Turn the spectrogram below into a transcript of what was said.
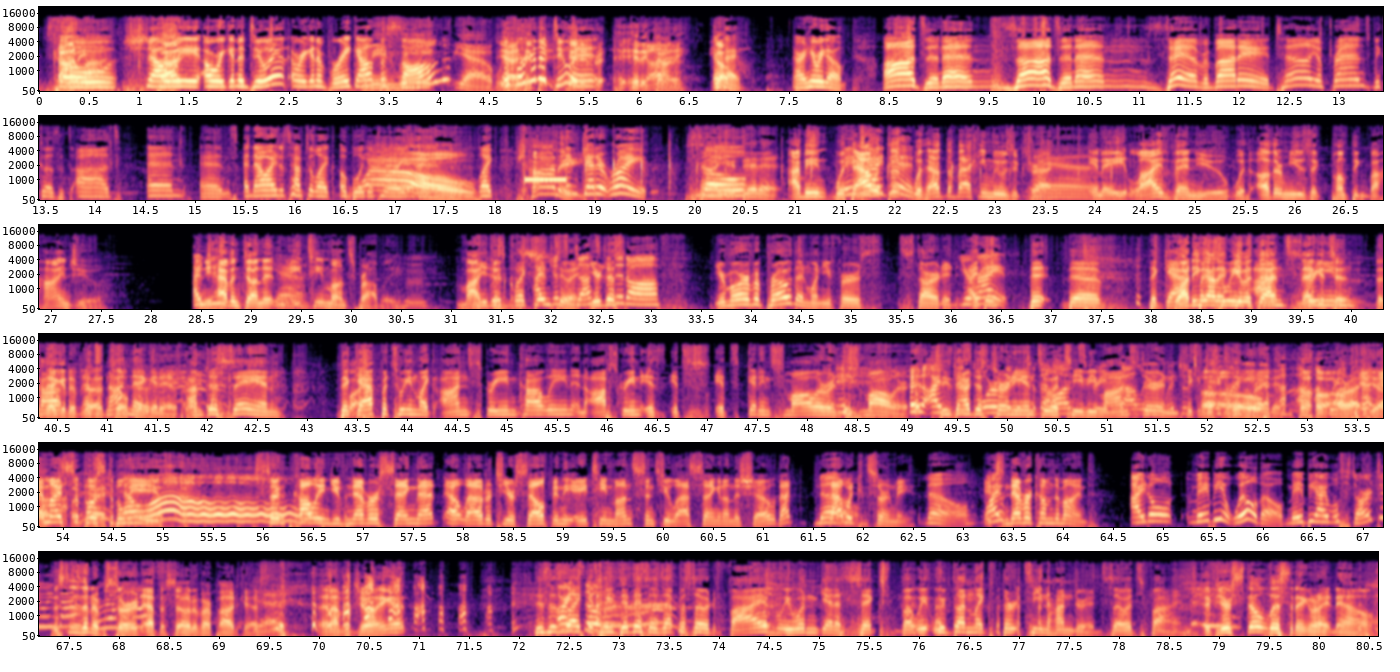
So, shall Con- we? Are we going to do it? Are we going to break out I mean, the we- song? yeah. If we're gonna it- do hit it- it, hit it, Connie. it. Go. Okay. All right, here we go. Odds and ends, odds and ends. Everybody, tell your friends because it's odds and ends. And now I just have to like obligatory Wow. end, like Connie. and get it right. So no, you did it. I mean, Maybe without I the, did. without the backing music track Yeah. in a live venue with other music pumping behind you, I and you do- haven't done it yeah. Mm-hmm. in 18 months, probably. My you just goodness. clicked I into just it. dusted You're just it off. you're more of a pro than when you first started. You're I right. Think the the the gap Why do you gotta give it that negative- the co- negative, That's uh, not tilt there? negative. I'm just saying. The What? gap between like on-screen Colleen and off-screen is it's it's getting smaller and smaller. And I'm She's now just just turning into into a TV monster, Colleen, and she can just click right in. oh, All right, yeah. Am I supposed to believe? Hello. So, Colleen, you've never sang that out loud or to yourself in the 18 months since you last sang it on the show? That No. that would concern me. no, It's Why- never come to mind. I don't. Maybe it will though. Maybe I will start doing. This that is an absurd the episode of our podcast, Yeah. and I'm enjoying it. This is All right, like so- if we did this as episode five, we wouldn't get a sixth, but we, we've done like thirteen hundred, so it's fine. If you're still listening right now,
